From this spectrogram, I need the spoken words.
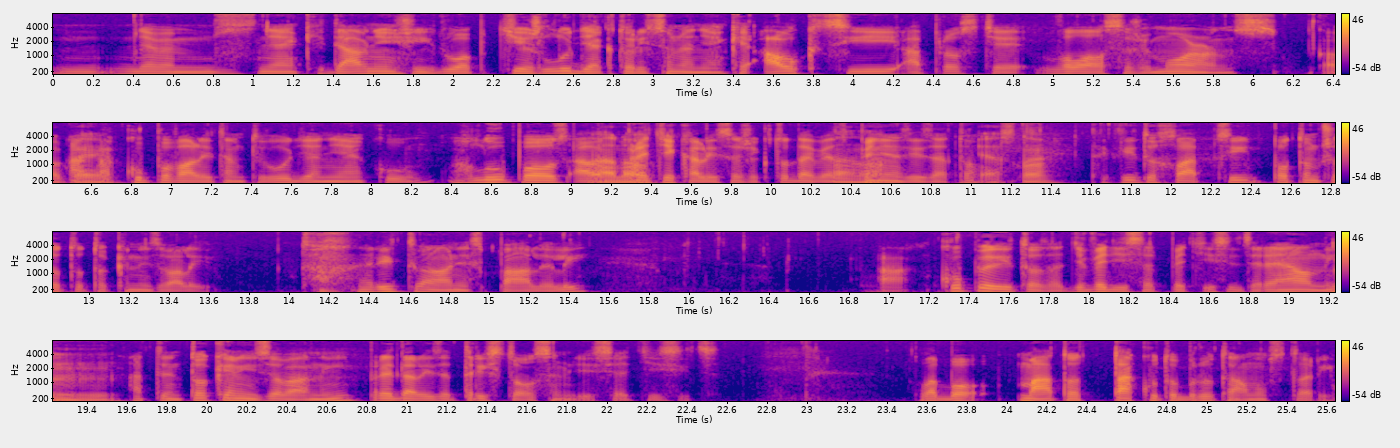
neviem, z nejakých dávnejších dôb, tiež ľudia, ktorí sú na nejaké aukcii a proste volal sa, že morons. Okay. A, a kupovali tam tí ľudia nejakú hlúposť, ale ano. pretekali sa, že kto dá viac ano. peniazy za to. Jasné. Tak títo chlapci, potom čo to tokenizovali, to rituálne spálili a kúpili to za 95 tisíc reálny mm-hmm. a ten tokenizovaný predali za 380 tisíc. Lebo má to takúto brutálnu story.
